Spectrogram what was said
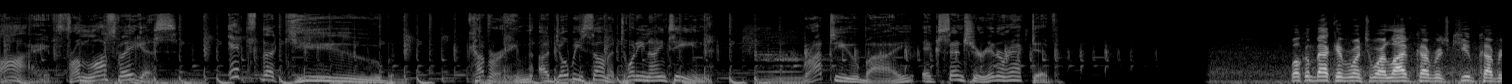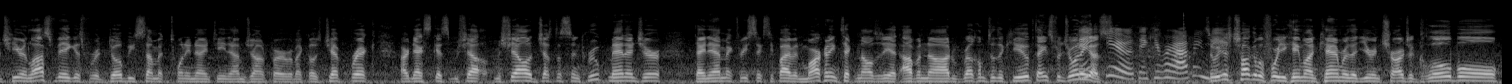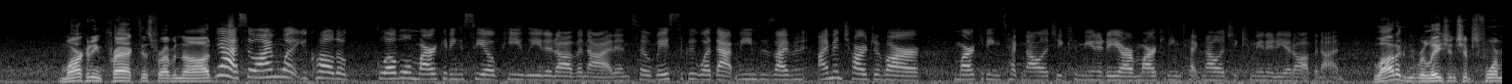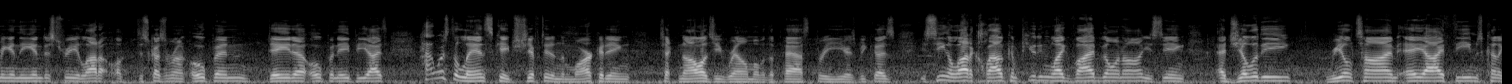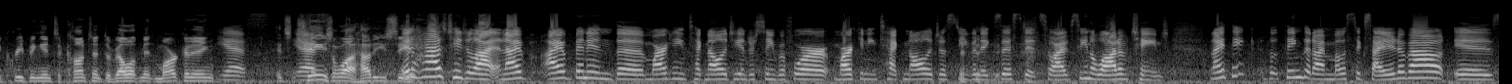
Live from Las Vegas, it's theCUBE. Covering Adobe Summit 2019. Brought to you by Accenture Interactive. Welcome back everyone to our live coverage, CUBE coverage here in Las Vegas for Adobe Summit 2019. I'm John Furrier, my co-host Jeff Frick. Our next guest is Michelle, Michelle Justison, Group Manager, Dynamic 365 and Marketing Technology at Avanade. Welcome to theCUBE, thanks for joining Thank us. Thank you, thank you for having so me. So we were just talking before you came on camera that you're in charge of global marketing practice for Avanade. Yeah, so I'm what you call the global marketing COP lead at Avanade. And so basically what that means is I'm, I'm in charge of our marketing technology community, our marketing technology community at Avanade. A lot of relationships forming in the industry, a lot of uh, discussion around open data, open APIs. How has the landscape shifted in the marketing technology realm over the past three years? Because you're seeing a lot of cloud computing like vibe going on, you're seeing agility, real-time AI themes kind of creeping into content development, marketing. Yes. It's yes. changed a lot, how do you see it? It has changed a lot, and I've, I've been in the marketing technology industry before marketing technologists even existed, so I've seen a lot of change. And I think the thing that I'm most excited about is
